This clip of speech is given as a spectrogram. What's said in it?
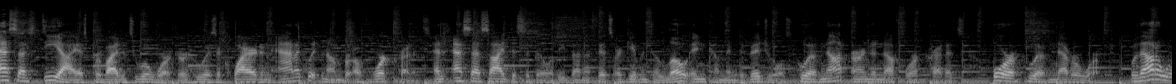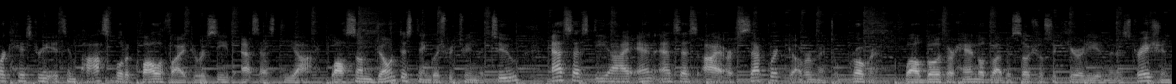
SSDI is provided to a worker who has acquired an adequate number of work credits, and SSI disability benefits are given to low income individuals who have not earned enough work credits or who have never worked. Without a work history, it's impossible to qualify to receive SSDI. While some don't distinguish between the two, SSDI and SSI are separate governmental programs. While both are handled by the Social Security Administration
